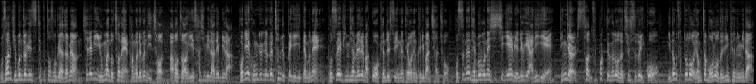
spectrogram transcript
우선 기본적인 스텝부터 소개하자면 체력이 6만 5천에 방어력은 2천, 마법 저항이 40이나 됩니다. 거기에 공격력은 1600이기 때문에 보스의 빔샤벨을 맞고 견딜 수 있는 대원은 그리 많지 않죠. 보스는 대부분의 시치기에 면역이 아니기에 빙결, 스턴, 속박 등으로 늦출 수도 있고 이동 속도도 0.5로 느린 편입니다.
